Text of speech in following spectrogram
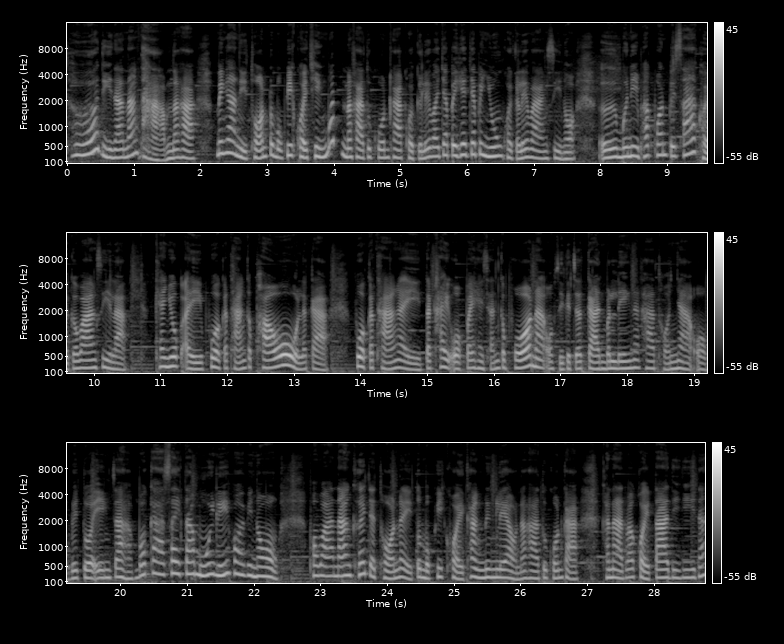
เธอดีนะนางถามนะคะ ไม่งั้นนี่ถอนต้นบอกพริกข่อยทิ้งหมดนะคะ ทุกคนค่ะข่อยก็เลยว่าอย่าไปเฮ็ดอย่าไปยุ่งข่อยก็เลยวางสิเนาะเออมื้อนี้พักผ่อนไปซะข่อยก็วางสิล่ะแค่ยกไอ้พวกกระถางกระเพราแล้วก็ พวกกระถางไอ้ตะไคร่ออกไปให้ฉันก็พอนะออกสิก็จัดการบรรเลงนะคะ ถอนหญ้าออกด้วยตัวเองจ้าบ่กล้าใส่ตาหมูหลีพ่อพี่น้อง เพราะว่านางเคยจะถอนไอ้ต้นบกพริกข่อยข้างนึงแล้วนะคะ ทุกคนค่ะ ขนาดว่าข่อยตาดีๆนะ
